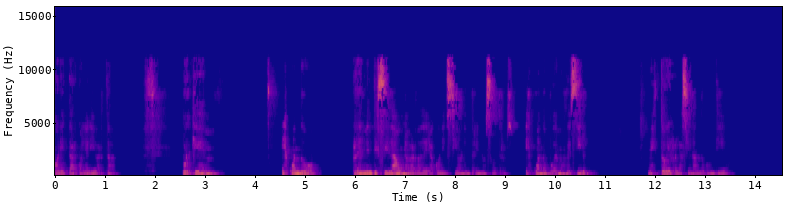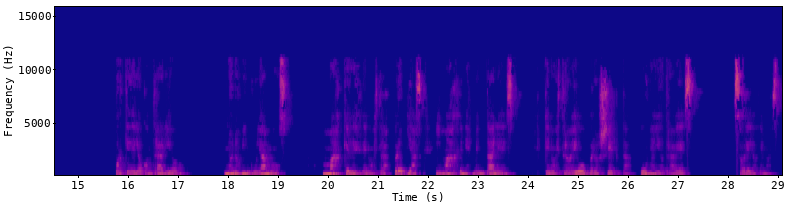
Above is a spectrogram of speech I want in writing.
conectar con la libertad. Porque es cuando realmente se da una verdadera conexión entre nosotros. Es cuando podemos decir, me estoy relacionando contigo. Porque de lo contrario, no nos vinculamos más que desde nuestras propias imágenes mentales que nuestro ego proyecta una y otra vez sobre los demás.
